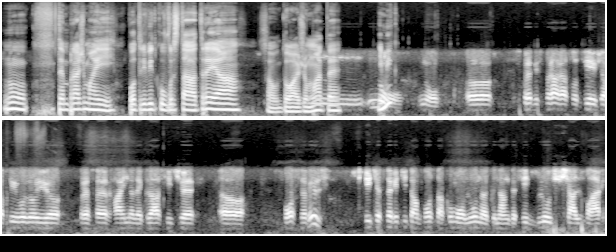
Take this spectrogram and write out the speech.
nu te îmbraci mai potrivit cu vârsta a treia sau doua jumate? Nu, Nimic? Nu. Uh, spre disperarea soției și a fiului uh, prefer hainele clasice. Uh, poți să râzi. Știi ce fericit am fost acum o lună când am găsit blugi și alvari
